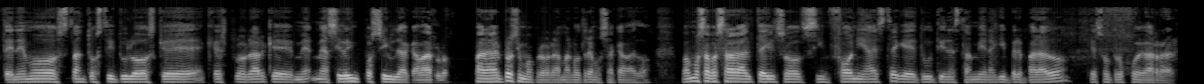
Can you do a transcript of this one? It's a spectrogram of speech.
tenemos tantos títulos que, que explorar que me, me, ha sido imposible acabarlo. Para el próximo programa lo tenemos acabado. Vamos a pasar al Tales of Symphonia este que tú tienes también aquí preparado, que es otro juego raro.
